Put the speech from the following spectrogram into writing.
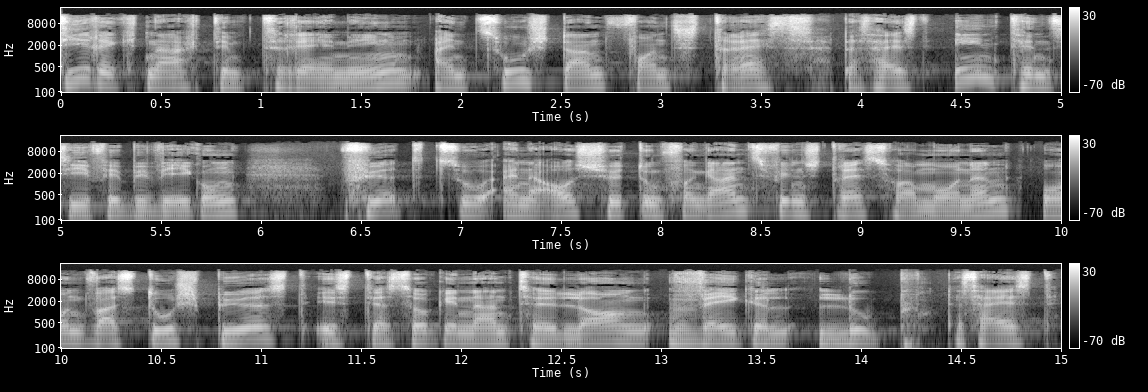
direkt nach dem Training ein Zustand von Stress. Das heißt, intensive Bewegung führt zu einer Ausschüttung von ganz vielen Stresshormonen und was du spürst, ist der sogenannte Long Vagal Loop. Das heißt,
